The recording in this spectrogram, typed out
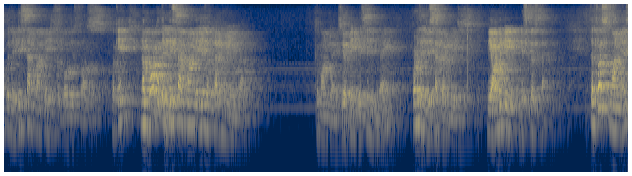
about the disadvantages of both this process. Okay? Now what are the disadvantages of karma yoga? Come on guys, you have been listening, right? What are the disadvantages? We already discussed that. The first one is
